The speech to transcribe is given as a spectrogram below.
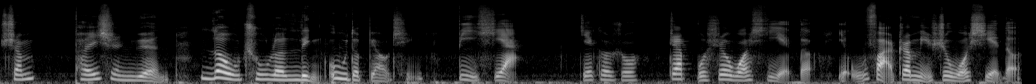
神？”陪审员露出了领悟的表情。陛下，杰克说：“这不是我写的，也无法证明是我写的。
